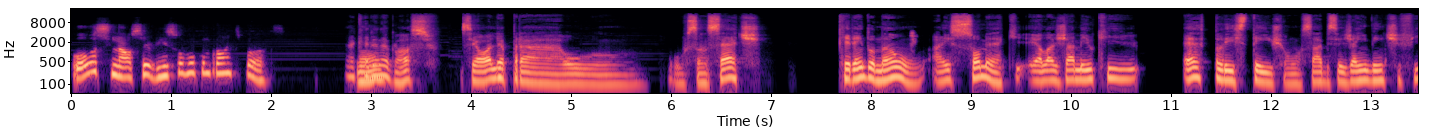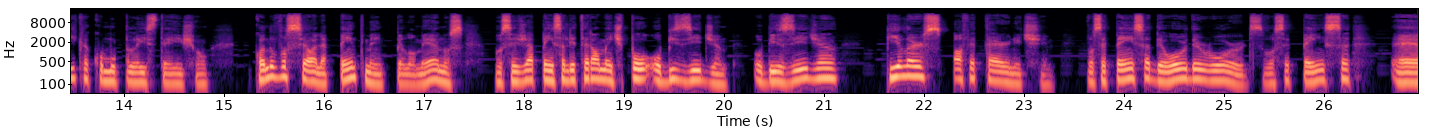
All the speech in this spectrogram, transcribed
ou assinar o serviço ou vou comprar um Xbox. É aquele né? negócio. Você olha para o, o Sunset, querendo ou não, a Insomniac, ela já meio que é PlayStation, sabe? Você já identifica como PlayStation. Quando você olha Pentman, pelo menos, você já pensa literalmente, pô, Obsidian. Obsidian, Pillars of Eternity. Você pensa The Older Worlds, você pensa é,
